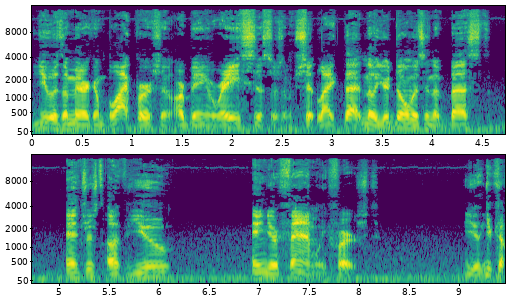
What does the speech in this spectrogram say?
you as American black person are being racist or some shit like that. No, you're doing what's in the best interest of you and your family first. You, you can,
